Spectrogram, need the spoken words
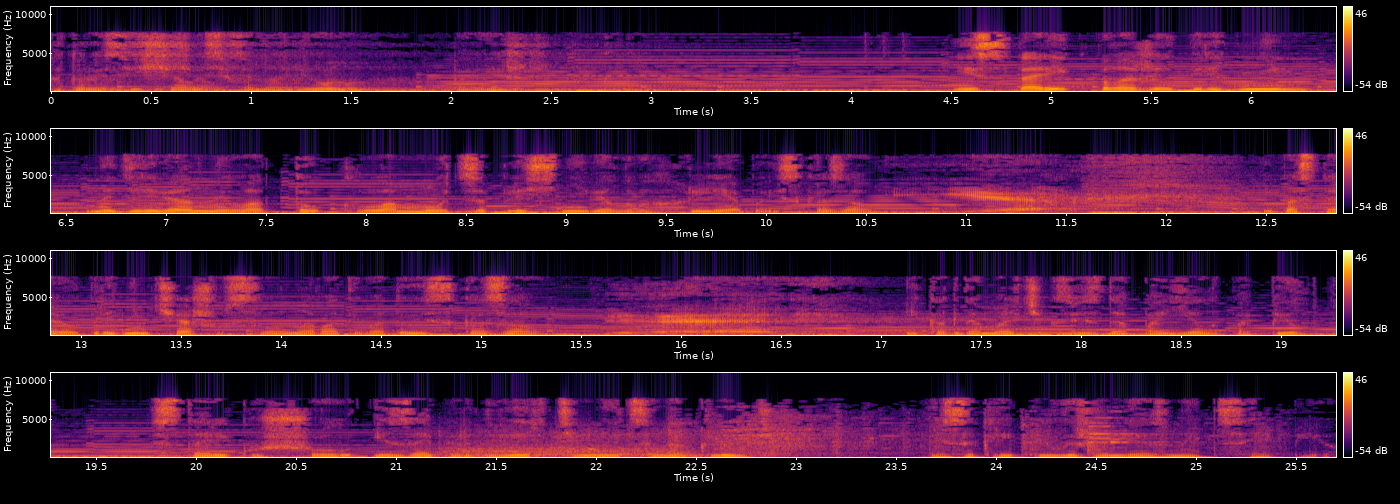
которая освещалась фонарем, повешенным на крюк. И старик положил перед ним на деревянный лоток ломоть заплесневелого хлеба и сказал, Ешь, и поставил перед ним чашу с солоноватой водой и сказал, пей. и когда мальчик-звезда поел и попил, старик ушел и запер дверь темницы на ключ и закрепил железной цепью.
